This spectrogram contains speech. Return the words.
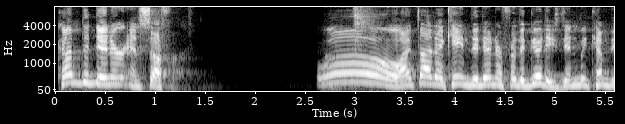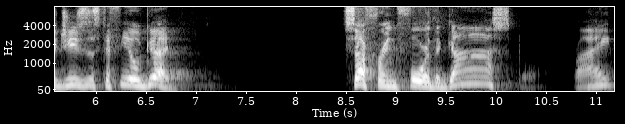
Come to dinner and suffer. Whoa, I thought I came to dinner for the goodies. Didn't we come to Jesus to feel good? Suffering for the gospel, right?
